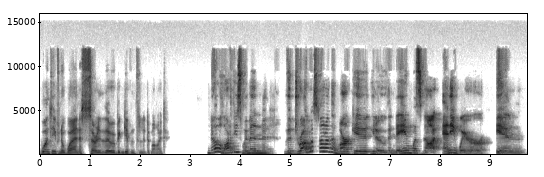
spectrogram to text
weren't even aware necessarily that they were being given thalidomide. No, a lot of these women, the drug was not on the market. You know, the name was not anywhere in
